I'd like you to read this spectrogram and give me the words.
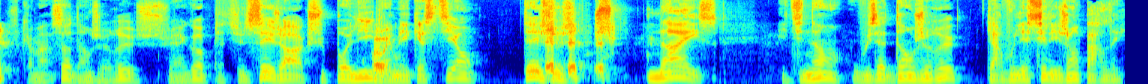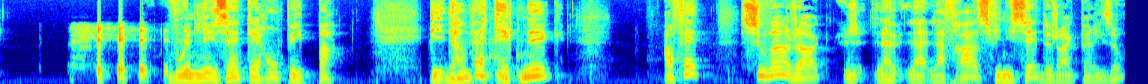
Comment ça, dangereux? Je suis un gars, puis tu le sais, Jacques, je suis poli dans mes questions. Tu sais, je, suis nice. Il dit non, vous êtes dangereux, car vous laissez les gens parler. Vous ne les interrompez pas. Puis dans ma technique, en fait, souvent, Jacques, la, la phrase finissait de Jacques Parizeau.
